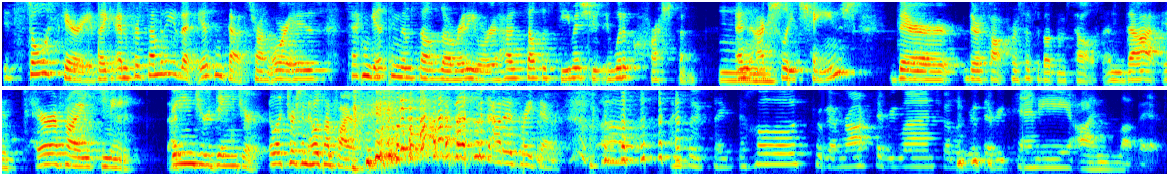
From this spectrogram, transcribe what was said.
it's so scary. Like, and for somebody that isn't that strong or is second guessing themselves already or has self esteem issues, it would have crushed them and Mm. actually changed their their thought process about themselves. And that is terrifying to me. That's- danger, danger. electrician hose on fire. That's what that is right there. Uh, I'm so excited to host. Program rocks, everyone. Totally worth every penny. I love it.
